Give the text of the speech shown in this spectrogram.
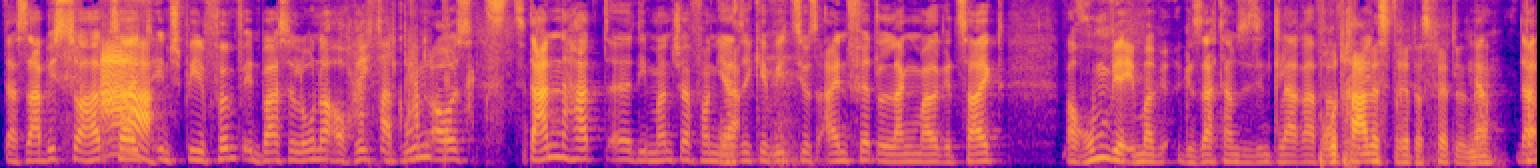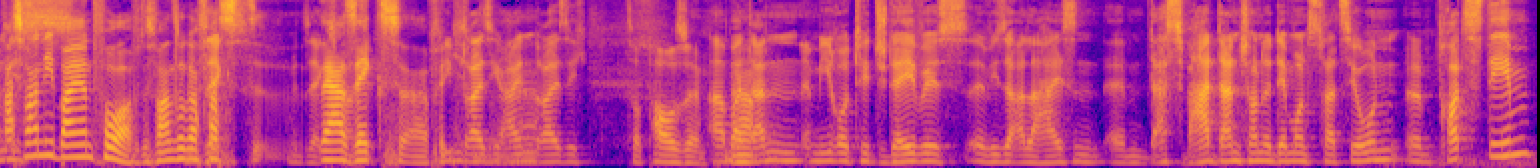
Das sah bis zur Halbzeit Ah. in Spiel 5 in Barcelona auch richtig gut aus. Axt. Dann hat äh, die Mannschaft von Ja. Jasikevicius ein Viertel lang mal gezeigt, warum wir immer ge- gesagt haben, sie sind klarer brutales drittes Viertel. Ne? Ja, Was waren die Bayern vor? Das waren sogar sechs. fast Mit sechs ja, sechs. sie. äh, 37, ja, 31. zur Pause. Aber ja. dann Mirotic Davis, äh, wie sie alle heißen, ähm, das war dann schon eine Demonstration. Ähm, trotzdem,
